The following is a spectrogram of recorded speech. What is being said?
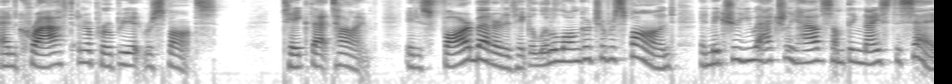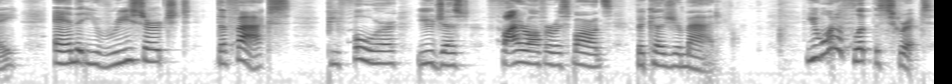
and craft an appropriate response. Take that time. It is far better to take a little longer to respond and make sure you actually have something nice to say and that you've researched the facts before you just fire off a response because you're mad. You want to flip the script.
